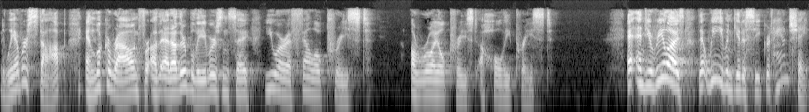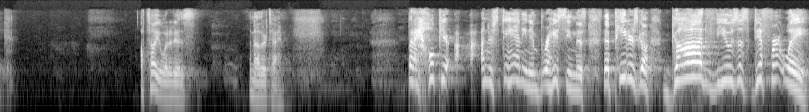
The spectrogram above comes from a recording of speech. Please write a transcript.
Do we ever stop and look around for other, at other believers and say, You are a fellow priest, a royal priest, a holy priest? And, and you realize that we even get a secret handshake. I'll tell you what it is another time. But I hope you're uh, uh, understanding, embracing this, that Peter's going, God views us differently.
